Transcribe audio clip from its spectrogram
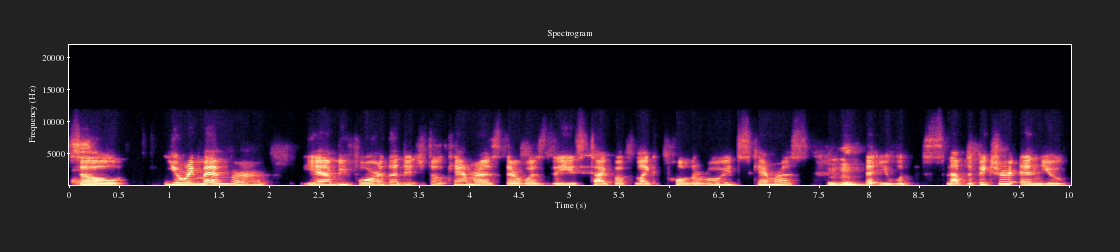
So oh. you remember, yeah, before the digital cameras, there was these type of like Polaroids cameras mm-hmm. that you would snap the picture and you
